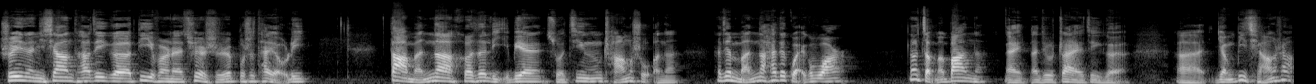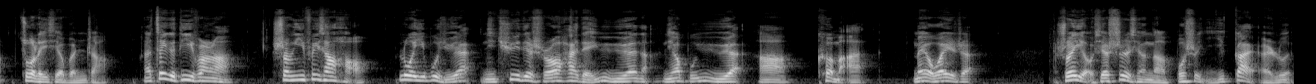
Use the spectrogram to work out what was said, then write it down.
所以呢，你像它这个地方呢，确实不是太有利。大门呢和它里边所经营场所呢，它这门呢还得拐个弯儿，那怎么办呢？哎，那就在这个呃影壁墙上做了一些文章。那这个地方啊，生意非常好，络绎不绝。你去的时候还得预约呢，你要不预约啊，客满，没有位置。所以有些事情呢，不是一概而论。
